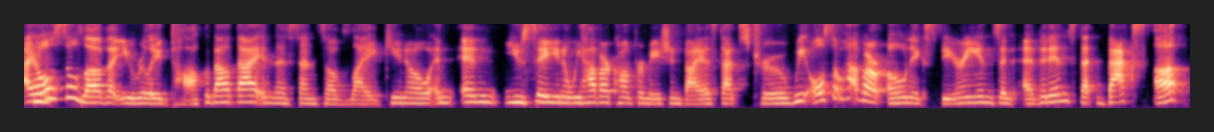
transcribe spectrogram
I mm-hmm. also love that you really talk about that in the sense of like, you know, and and you say, you know, we have our confirmation bias, that's true. We also have our own experience and evidence that backs up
